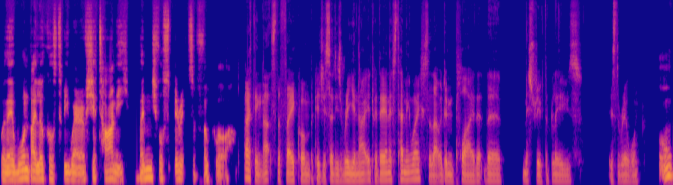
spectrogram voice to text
where they are warned by locals to beware of Shaitani, vengeful spirits of folklore. I think that's the fake one because you said he's reunited with Ernest Hemingway, so that would imply that the Mystery of the Blues is the real one. Oh,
